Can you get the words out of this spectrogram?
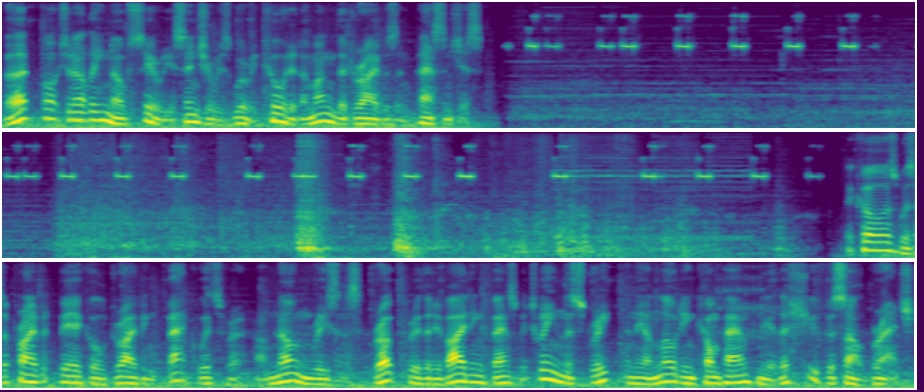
but fortunately no serious injuries were recorded among the drivers and passengers. Cause was a private vehicle driving backwards for unknown reasons, broke through the dividing fence between the street and the unloading compound near the Shufasal branch.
